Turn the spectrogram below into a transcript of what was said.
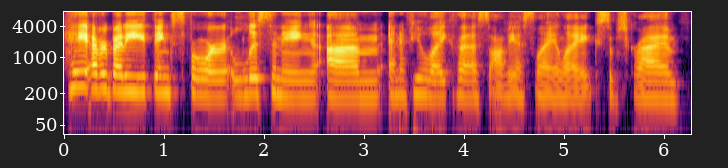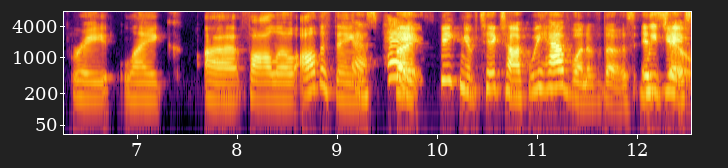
hey everybody, thanks for listening. Um, and if you like this, obviously, like, subscribe, rate, like, uh, follow, all the things. Yeah. But Hey, speaking of TikTok, we have one of those. We It's Say do.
